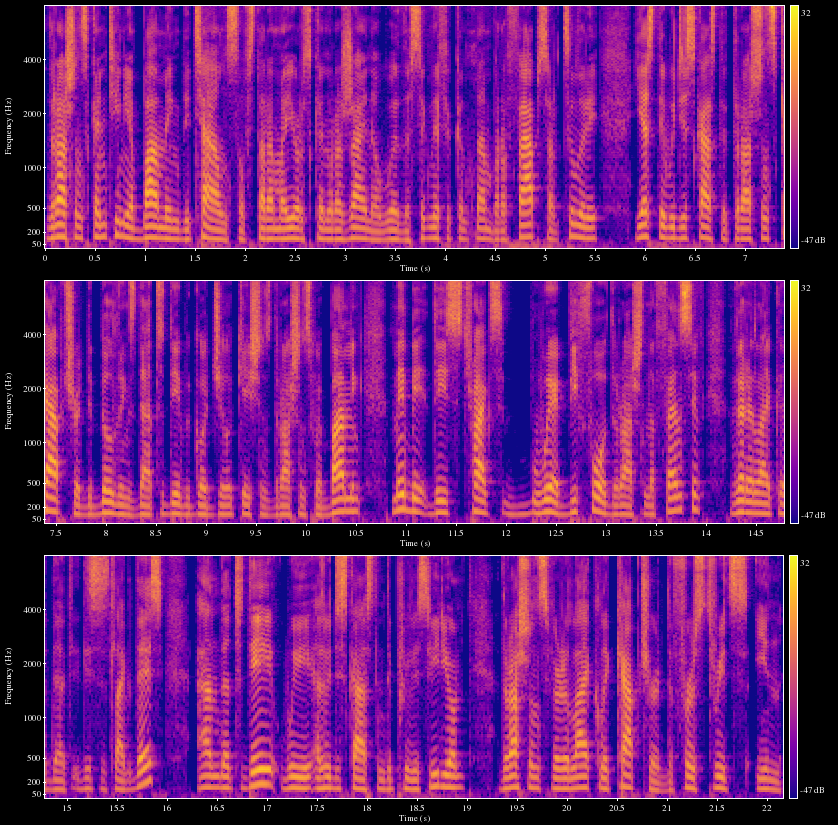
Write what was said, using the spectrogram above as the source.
The Russians continue bombing the towns of Staromayorsk and Urozhaino with a significant number of FABs, artillery. Yesterday we discussed that the Russians captured the buildings that today we got geolocations the Russians were bombing. Maybe these strikes were before the Russian offensive, very likely that this is like this. And uh, today we, as we discussed in the previous video, the Russians very likely captured the first streets in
